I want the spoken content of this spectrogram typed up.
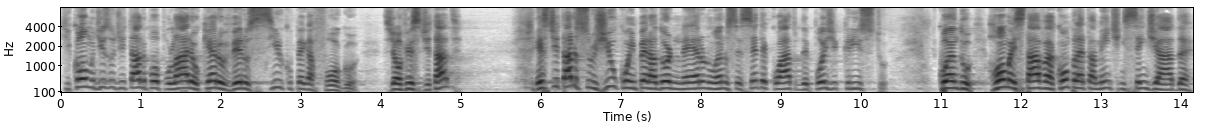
que, como diz o ditado popular, eu quero ver o circo pegar fogo. Você já ouviu esse ditado? Esse ditado surgiu com o imperador Nero no ano 64 depois de Cristo, quando Roma estava completamente incendiada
